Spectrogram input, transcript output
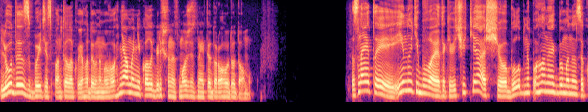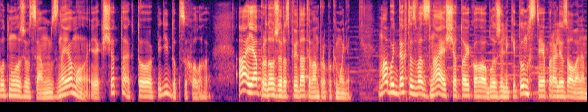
Люди, збиті з пантелику його дивними вогнями, ніколи більше не зможуть знайти дорогу додому. Знаєте, іноді буває таке відчуття, що було б непогано, якби мене закутнуло живцем. Знайомо, якщо так, то підіть до психолога. А я продовжую розповідати вам про покемонів. Мабуть, дехто з вас знає, що той, кого оближи лікітунг, стає паралізованим.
